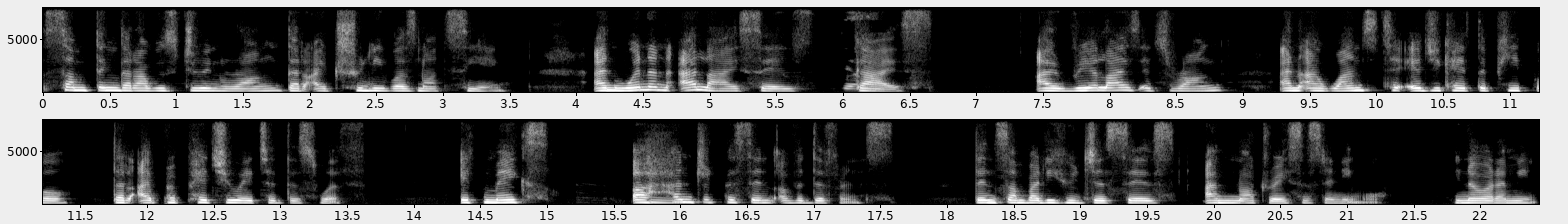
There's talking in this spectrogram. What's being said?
something that I was doing wrong that I truly was not seeing. And when an ally says, Yeah. guys, I realize it's wrong and I want to educate the people that I perpetuated this with, it makes a Mm. hundred percent of a difference than somebody who just says, I'm not racist anymore. You know what I mean?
